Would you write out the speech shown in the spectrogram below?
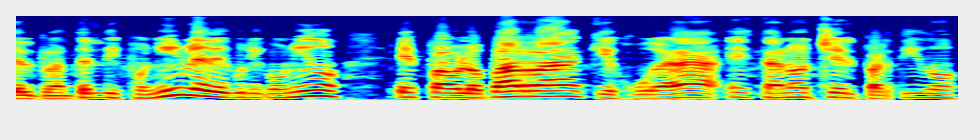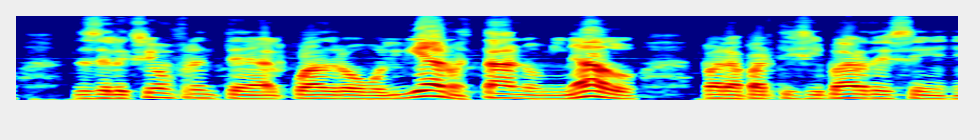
del plantel disponible de Curicó Unido es Pablo Parra, que jugará esta noche el partido de selección frente al cuadro boliviano. Está nominado para participar de ese,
